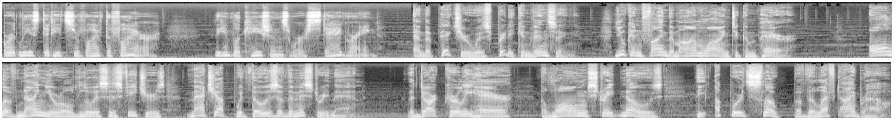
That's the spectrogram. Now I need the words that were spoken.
or at least that he'd survived the fire. The implications were staggering. And the picture was pretty convincing. You can find them online to compare. All of nine year old Louis's features match up with those of the mystery man the dark curly hair, the long straight nose, the upward slope of the left eyebrow.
